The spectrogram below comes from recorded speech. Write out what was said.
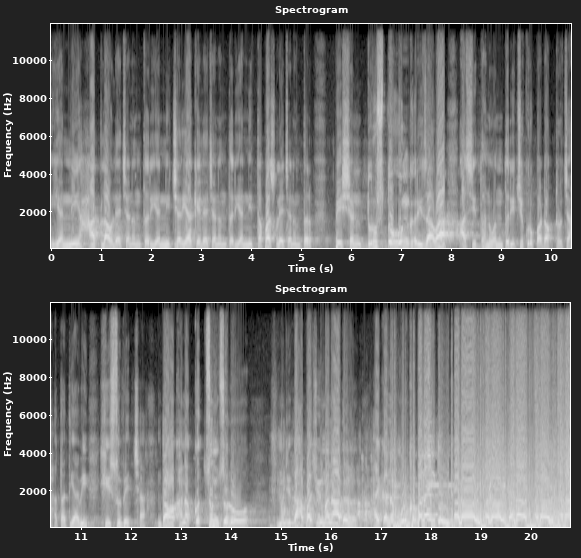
यांनी हात लावल्याच्या नंतर यांनी चर्या केल्याच्यानंतर यांनी तपासल्याच्या नंतर पेशंट दुरुस्त होऊन घरी जावा अशी धन्वंतरीची कृपा डॉक्टरच्या हातात यावी ही शुभेच्छा. दवाखाना कच्चून चलो. म्हणजे दहा पाच विमान आदळ. आहे का ना मूर्खपणा आहे तो. विठाला विठाला विठाला विठाला विठाला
